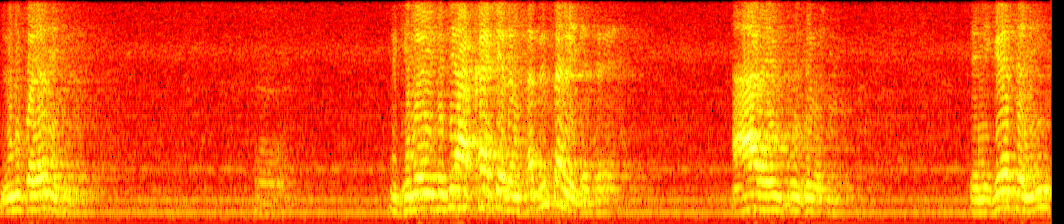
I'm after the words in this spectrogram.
જૂનું પડે ને કિલો એ પછી આખા ચેતન સાથે ચાલી જશે આ રહ્યું પૂછડું તે નીકળે છે ને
